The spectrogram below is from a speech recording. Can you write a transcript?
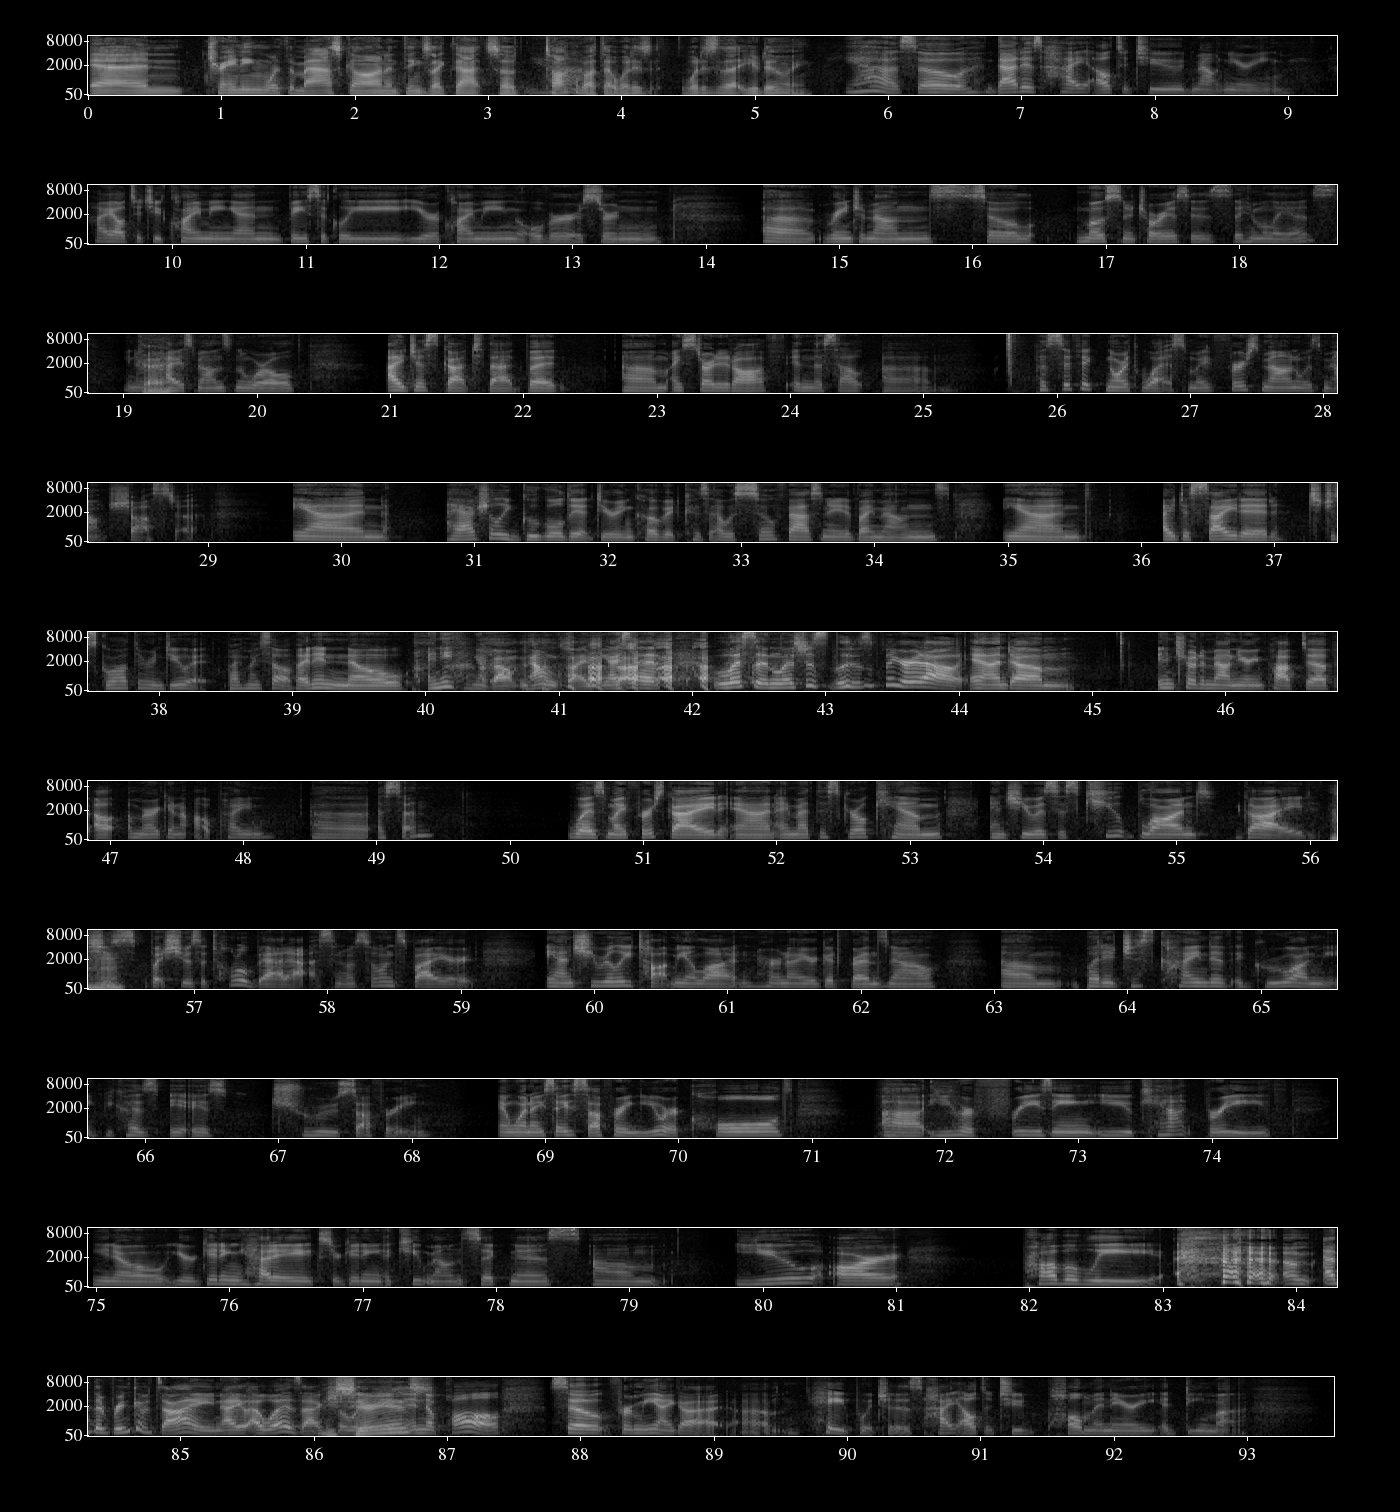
And training with a mask on and things like that. So talk about that. What is what is it that you're doing? Yeah, so that is high altitude mountaineering, high altitude climbing, and basically you're climbing over a certain uh, range of mountains. So most notorious is the Himalayas, you know, Okay. the highest mountains in the world. I just got to that, but um, I started off in the South um, Pacific Northwest. My first mountain was Mount Shasta, and I actually Googled it during COVID because I was so fascinated by mountains. And I decided to just go out there and do it by myself. I didn't know anything about mountain climbing. I said, listen, let's just, let's just figure it out. And um, Intro to Mountaineering popped up, Al- American Alpine uh, Ascent was my first guide and I met this girl Kim and she was this cute blonde guide. She's but she was a total badass and I was so inspired. And she really taught me a lot and her and I are good friends now. Um, but it just kind of it grew on me because it is true suffering. And when I say suffering, you are cold, uh, you are freezing, you can't breathe. You know, you're getting headaches, you're getting acute mountain sickness. Um, you are probably um, at the brink of dying. I, I was actually in, in Nepal. So for me, I got um, HAPE, which is high altitude pulmonary edema.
